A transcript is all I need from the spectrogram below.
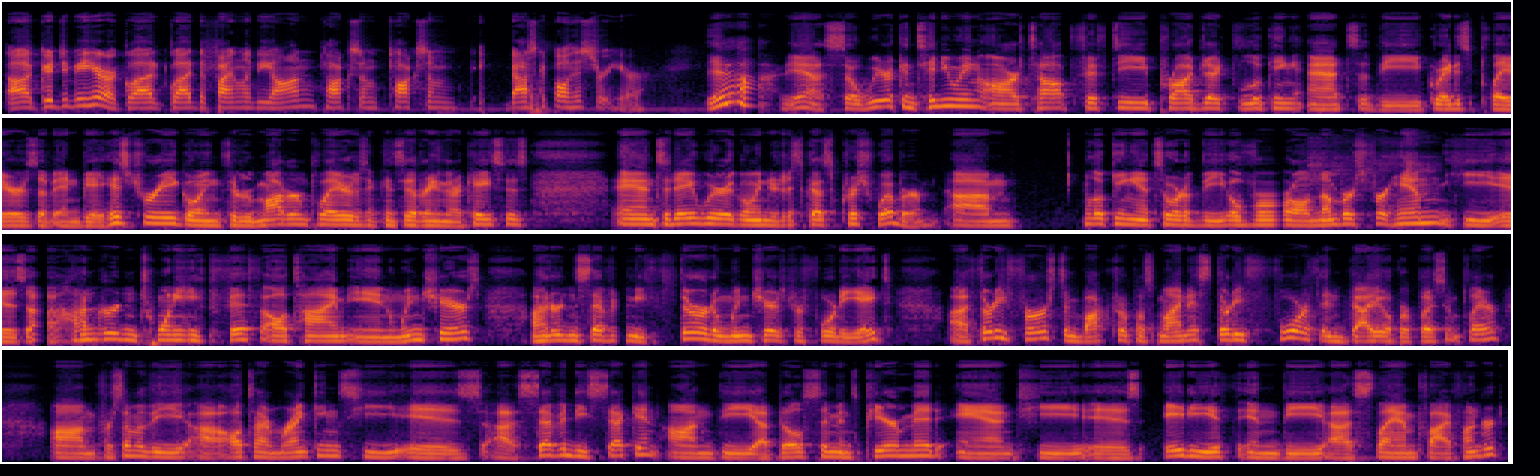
Uh, good to be here. Glad glad to finally be on. Talk some talk some basketball history here. Yeah, yeah. So we are continuing our top 50 project looking at the greatest players of NBA history, going through modern players and considering their cases. And today we're going to discuss Chris Webber. Um, looking at sort of the overall numbers for him, he is 125th all time in win shares, 173rd in win shares per 48, uh, 31st in box score plus minus, 34th in value over replacement player. Um, for some of the uh, all-time rankings, he is uh, 72nd on the uh, Bill Simmons pyramid, and he is 80th in the uh, Slam 500.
